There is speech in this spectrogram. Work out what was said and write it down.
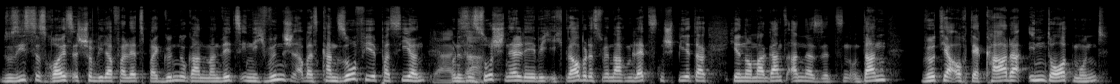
du siehst es, Reus ist schon wieder verletzt bei Gündogan. Man will es ihm nicht wünschen, aber es kann so viel passieren. Ja, und es ist so schnelllebig. Ich glaube, dass wir nach dem letzten Spieltag hier noch mal ganz anders sitzen. Und dann wird ja auch der Kader in Dortmund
